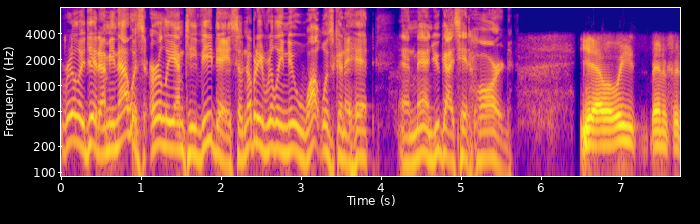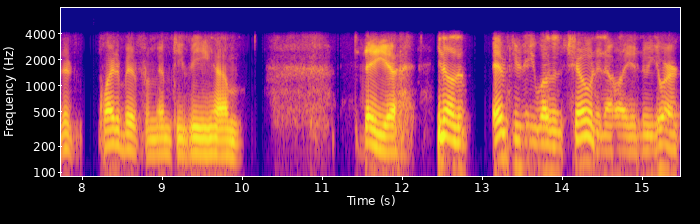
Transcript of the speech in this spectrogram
Really did. I mean, that was early MTV days, so nobody really knew what was going to hit. And man, you guys hit hard. Yeah, well, we benefited quite a bit from MTV. Um, they, uh, you know, the MTV wasn't shown in LA and New York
